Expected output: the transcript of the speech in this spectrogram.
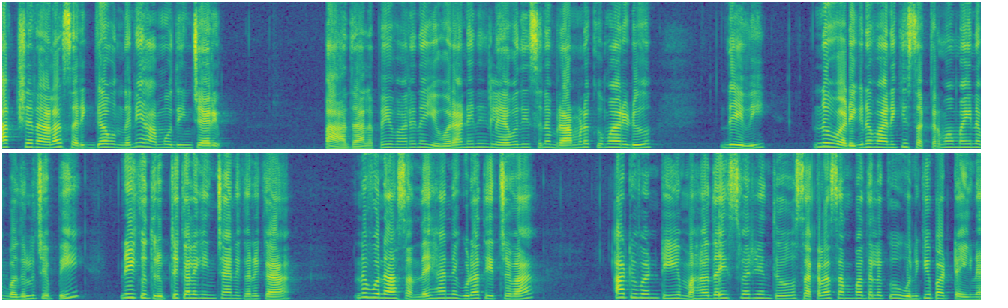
అక్షరాల సరిగ్గా ఉందని ఆమోదించారు. పాదాలపై వాలిన యువరాణిని లేవదీసిన బ్రాహ్మణ కుమారుడు దేవి నువ్వు అడిగిన వానికి సక్రమమైన బదులు చెప్పి నీకు తృప్తి కలిగించాను కనుక నువ్వు నా సందేహాన్ని కూడా తీర్చవా? అటువంటి మహదైశ్వర్యంతో సకల సంపదలకు ఉనికి పట్టైన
